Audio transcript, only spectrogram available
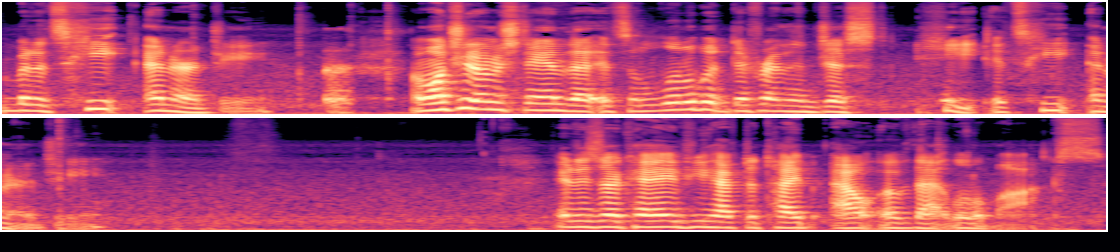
but it's heat energy. I want you to understand that it's a little bit different than just heat. It's heat energy. It is okay if you have to type out of that little box.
